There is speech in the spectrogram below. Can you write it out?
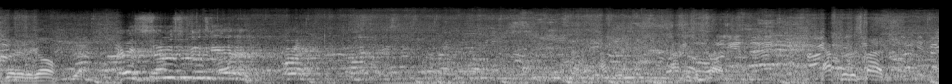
He's ready to go. Yeah. Jesus Gutierrez. All right. After this match.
